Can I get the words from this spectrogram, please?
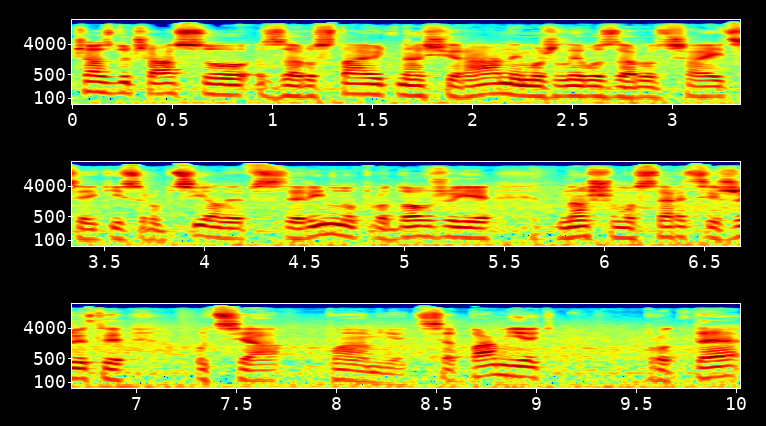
Час до часу заростають наші рани, можливо, заростаються якісь рубці, але все рівно продовжує в нашому серці жити оця пам'ять. Ця пам'ять про те,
